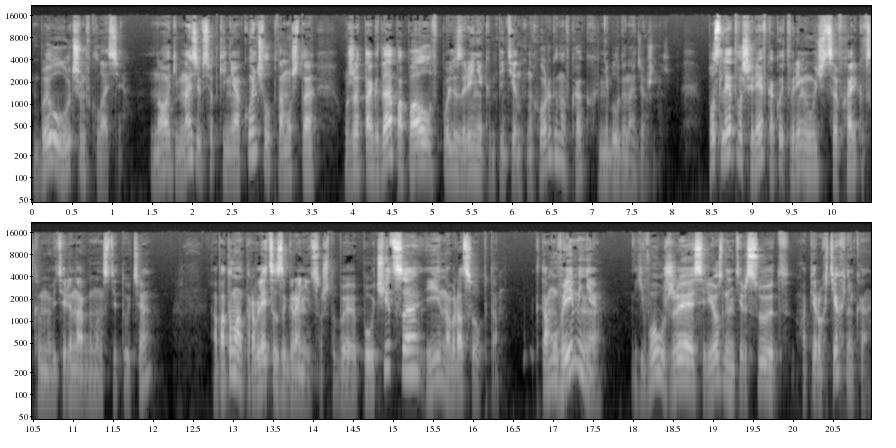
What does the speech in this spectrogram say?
Был лучшим в классе. Но гимназию все-таки не окончил, потому что уже тогда попал в поле зрения компетентных органов как неблагонадежный. После этого Ширяев какое-то время учится в Харьковском ветеринарном институте, а потом отправляется за границу, чтобы поучиться и набраться опыта. К тому времени его уже серьезно интересует, во-первых, техника,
